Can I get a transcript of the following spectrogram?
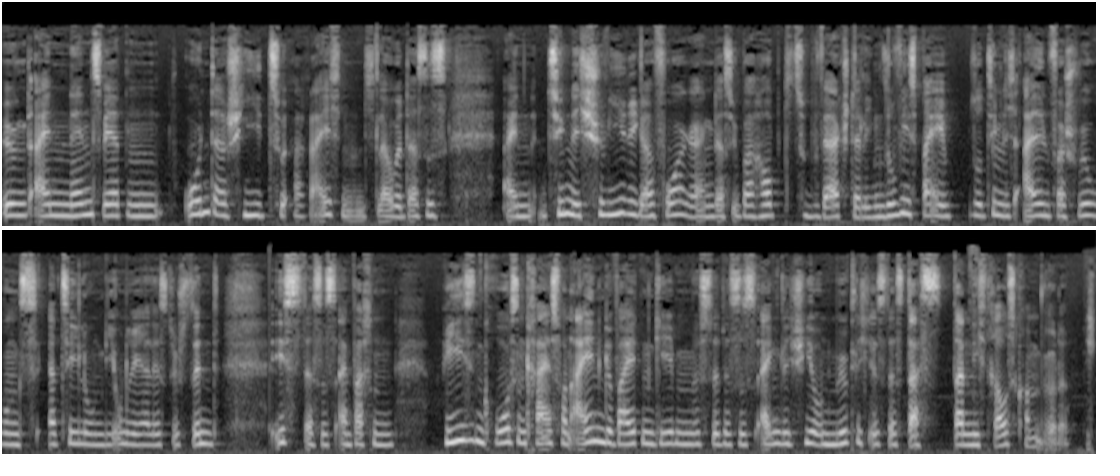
irgendeinen nennenswerten Unterschied zu erreichen. Und ich glaube, das ist ein ziemlich schwieriger Vorgang, das überhaupt zu bewerkstelligen. So wie es bei so ziemlich allen Verschwörungserzählungen, die unrealistisch sind, ist, dass es einfach einen riesengroßen Kreis von Eingeweihten geben müsste, dass es eigentlich schier unmöglich ist, dass das dann nicht rauskommen würde. Ich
